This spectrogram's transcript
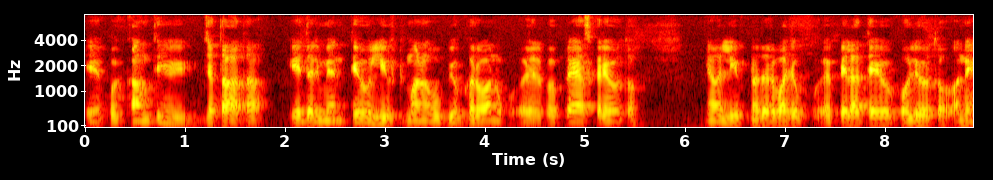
એ કોઈ કામથી જતા હતા. એ દરમિયાન તેઓ લિફ્ટમાં ઉપયોગ કરવાનો પ્રયાસ કર્યો હતો. લિફ્ટનો દરવાજો પહેલાં તેઓ ખોલ્યો હતો અને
